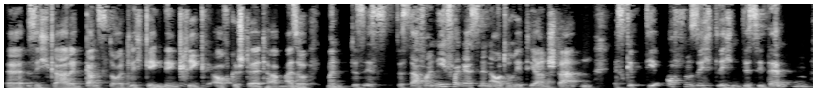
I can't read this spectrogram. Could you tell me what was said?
äh, sich gerade ganz deutlich gegen den Krieg aufgestellt haben. Also man, das ist, das darf man nie vergessen in autoritären Staaten. Es gibt die offensichtlichen Dissidenten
